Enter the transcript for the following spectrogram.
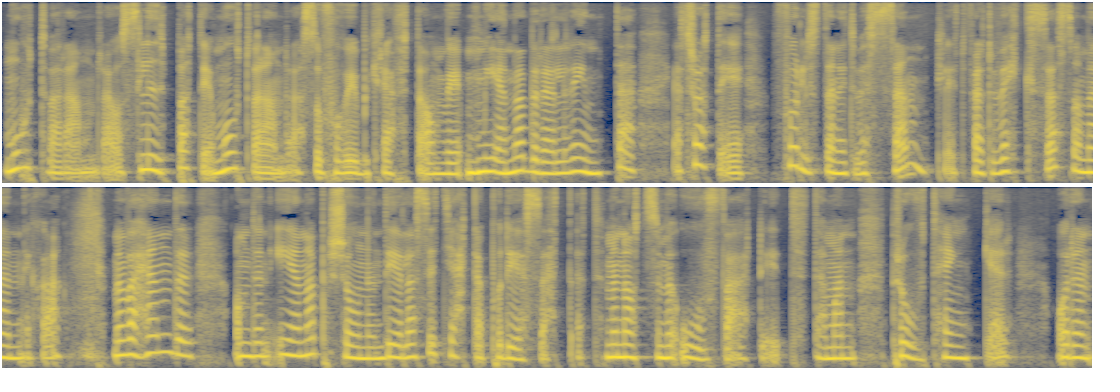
mot varandra och slipat det mot varandra så får vi bekräfta om vi menade det eller inte. Jag tror att det är fullständigt väsentligt för att växa som människa. Men vad händer om den ena personen delar sitt hjärta på det sättet med något som är ofärdigt, där man provtänker och den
